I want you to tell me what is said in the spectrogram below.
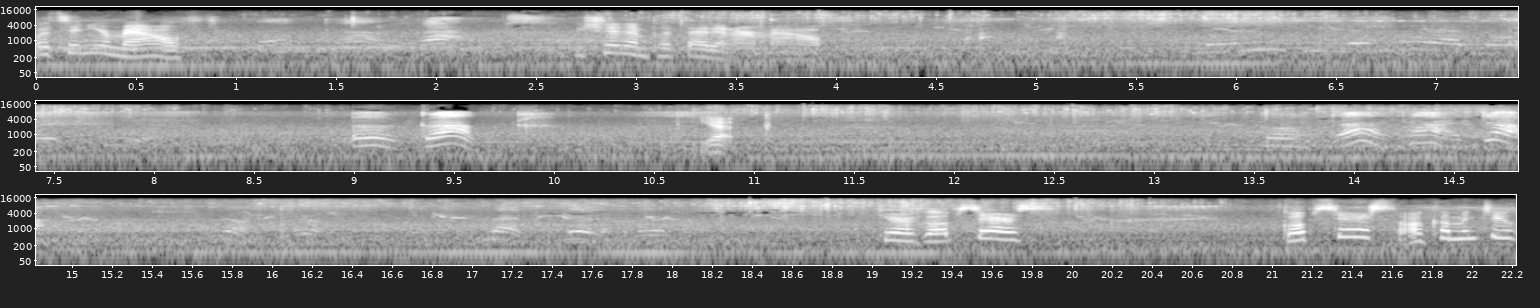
What's in your mouth? We shouldn't put that in our mouth. Yuck. Here, go upstairs. Go upstairs. I'll come in too.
